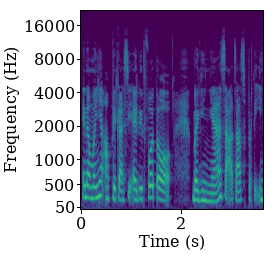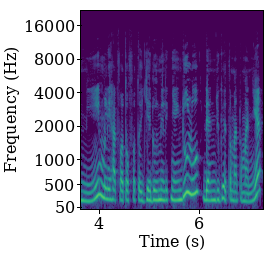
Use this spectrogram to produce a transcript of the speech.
yang namanya aplikasi edit foto. Baginya saat-saat seperti ini melihat foto-foto jadul miliknya yang dulu dan juga teman-temannya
